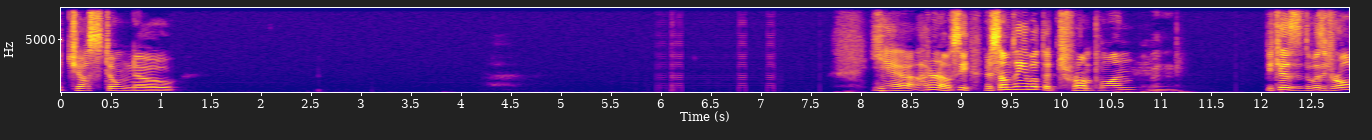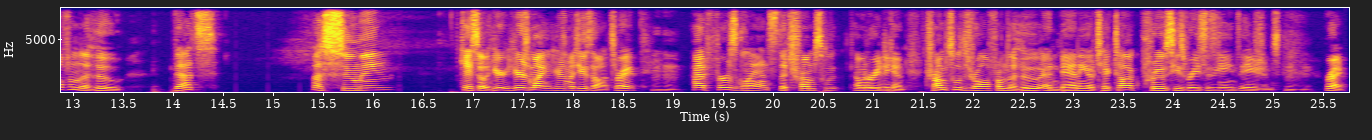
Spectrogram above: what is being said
I just don't know. Yeah, I don't know. See, there's something about the Trump one hmm because the withdrawal from the WHO, that's assuming. Okay, so here, here's my here's my two thoughts. Right, hmm at first glance, the Trump's I'm gonna read it again. Trump's withdrawal from the WHO and banning of TikTok proves he's racist against Asians. hmm Right.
